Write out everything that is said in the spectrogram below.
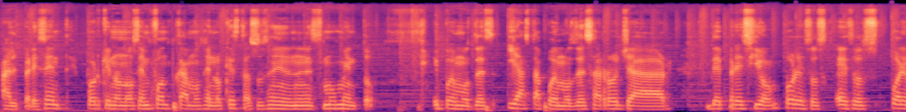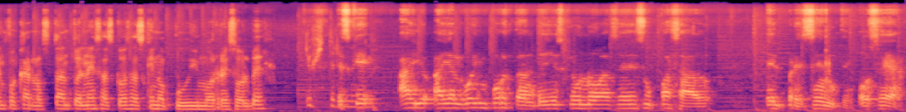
al presente, porque no nos enfocamos en lo que está sucediendo en este momento y podemos y hasta podemos desarrollar depresión por esos, esos, por enfocarnos tanto en esas cosas que no pudimos resolver. es que hay, hay algo importante y es que uno hace de su pasado el presente, o sea,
